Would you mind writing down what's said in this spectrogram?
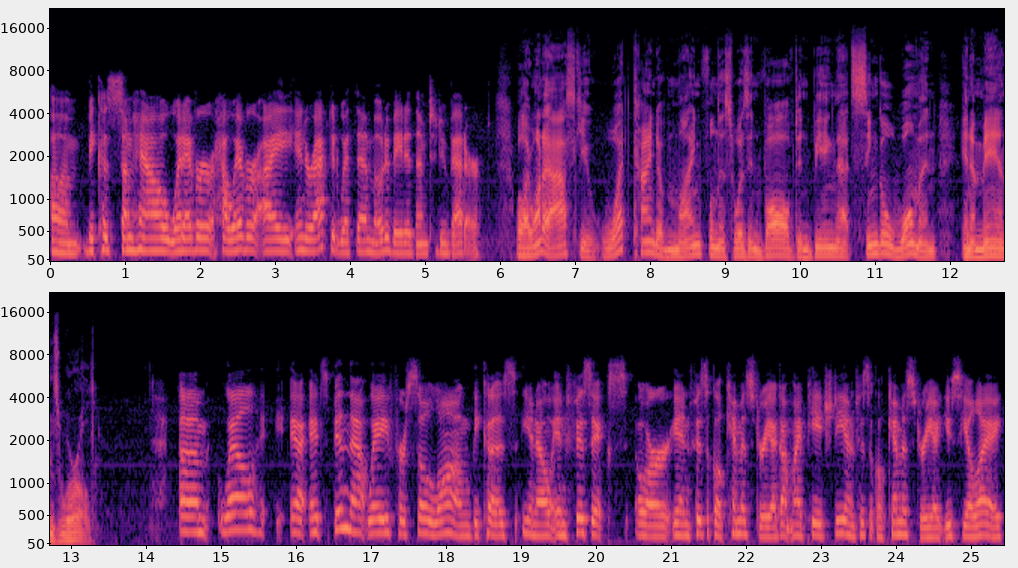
um, because somehow, whatever, however I interacted with them, motivated them to do better. Well, I want to ask you what kind of mindfulness was involved in being that single woman in a man's world? Um, well, it's been that way for so long because, you know, in physics or in physical chemistry, I got my PhD in physical chemistry at UCLA,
